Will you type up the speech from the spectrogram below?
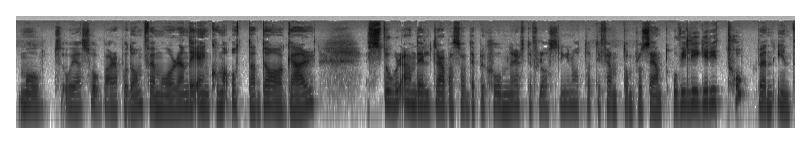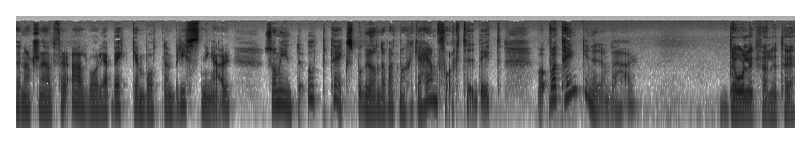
mot, och jag såg bara på de fem åren, det är 1,8 dagar. Stor andel drabbas av depressioner efter förlossningen, 8-15 procent. Och vi ligger i toppen internationellt för allvarliga bäckenbottenbristningar som inte upptäcks på grund av att man skickar hem folk tidigt. Va- vad tänker ni om det här? Dålig kvalitet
